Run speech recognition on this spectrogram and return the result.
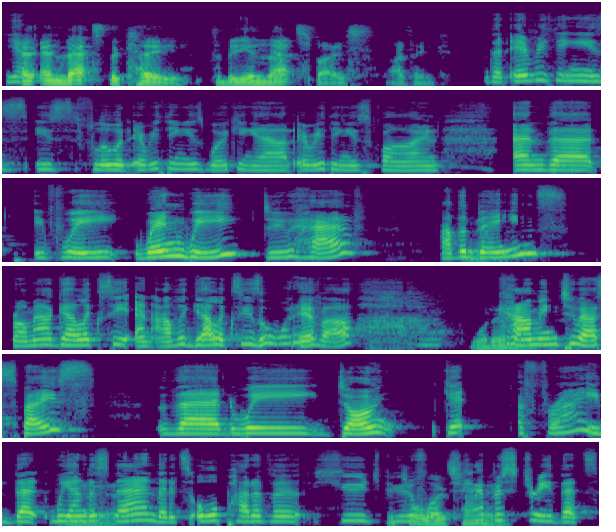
Yeah. And, and that's the key to be in that space, I think. That everything is is fluid, everything is working out, everything is fine and that if we when we do have other yeah. beings from our galaxy and other galaxies or whatever, whatever come into our space that we don't get afraid that we yeah, understand yeah. that it's all part of a huge beautiful okay. tapestry that's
